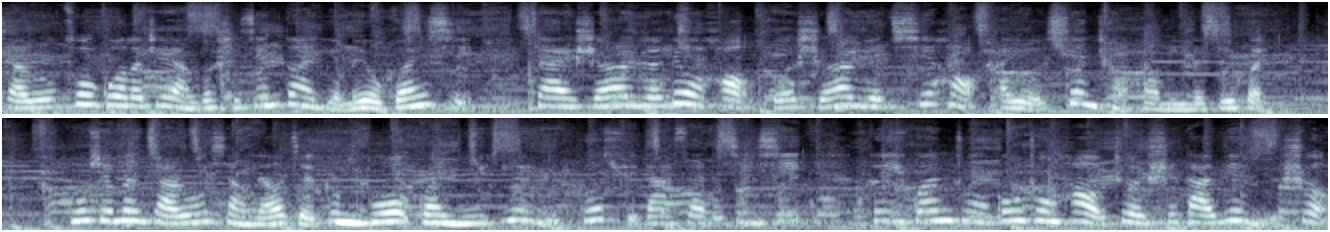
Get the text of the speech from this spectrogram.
假如错过了这两个时间段也没有关系，在十二月六号和十二月七号还有现场报名的机会。同学们，假如想了解更多关于粤语歌曲大赛的信息，可以关注公众号“浙师大粤语社”，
